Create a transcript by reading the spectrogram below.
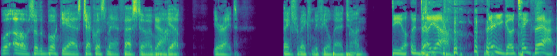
Well, oh, so the book, yeah, is checklist manifesto. I believe. Yeah. Yep, you're right. Thanks for making me feel bad, John. Deal. Uh, yeah, there you go. Take that.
